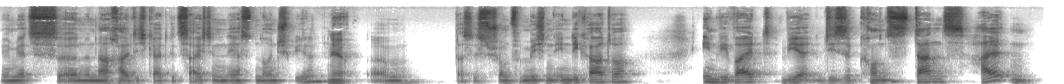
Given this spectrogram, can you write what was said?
wir haben jetzt äh, eine Nachhaltigkeit gezeigt in den ersten neun Spielen. Ja. Ähm, das ist schon für mich ein Indikator, inwieweit wir diese Konstanz halten.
